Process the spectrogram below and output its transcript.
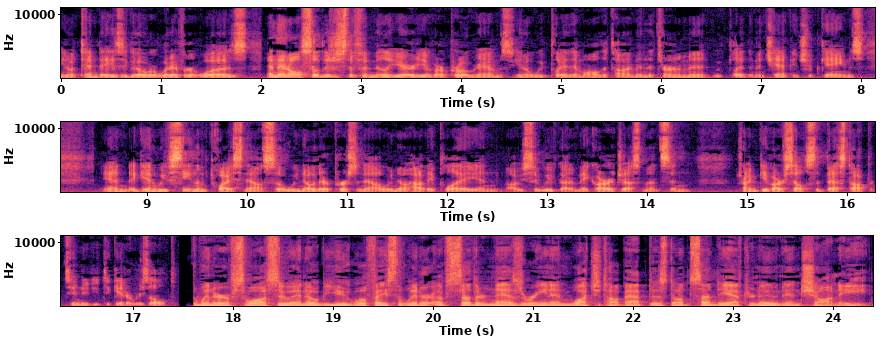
you know 10 days ago or whatever it was. And then also there's just the familiarity of our programs. You know we play them all the time in the tournament. We play them in championship games. And again we've seen them twice now so we know their personnel. We know how they play and obviously we've got to make our adjustments and try and give ourselves the best opportunity to get a result. The winner of SWOSU and OBU will face the winner of Southern Nazarene and Ouachita Baptist on Sunday afternoon in Shawnee.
